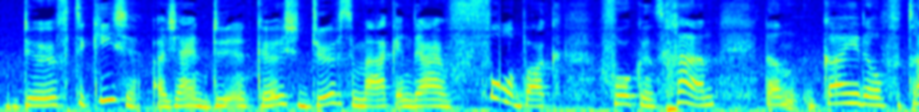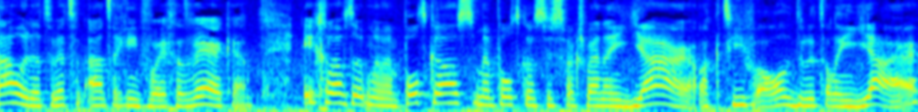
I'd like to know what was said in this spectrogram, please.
durf te kiezen. Als jij een, keuze durft te maken en daar een volle bak voor kunt gaan, dan kan je erop vertrouwen dat de wet van aantrekking voor je gaat werken. Ik geloof dat ook met mijn podcast. Mijn podcast is straks bijna een jaar actief al. Ik doe het al een jaar.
